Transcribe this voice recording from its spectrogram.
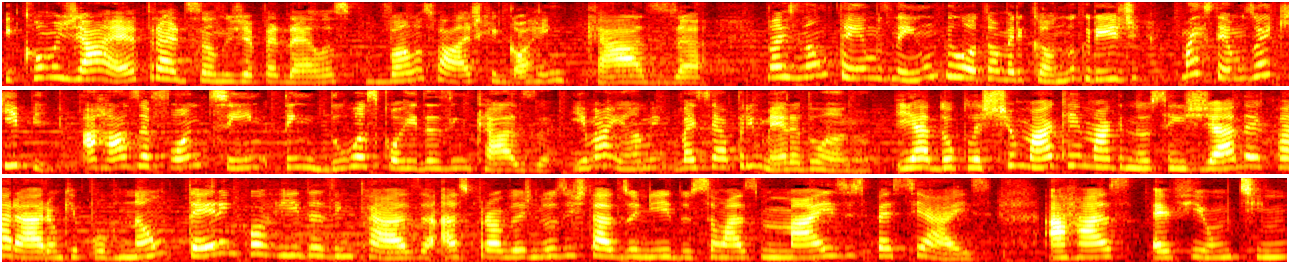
E como já é tradição do GP delas, vamos falar de quem corre em casa. Nós não temos nenhum piloto americano no grid, mas temos uma equipe. A Haas F1 Team tem duas corridas em casa e Miami vai ser a primeira do ano. E a dupla Schumacher e Magnussen já declararam que por não terem corridas em casa, as provas nos Estados Unidos são as mais especiais. A Haas F1 Team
